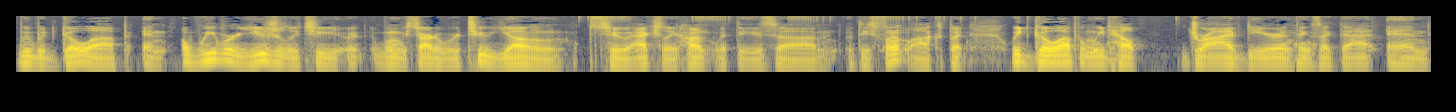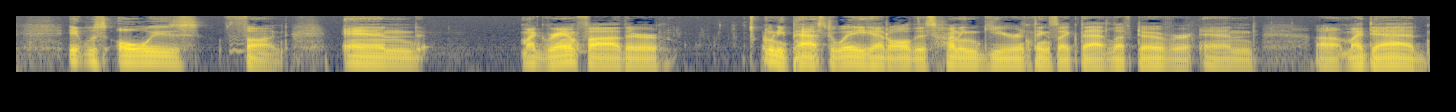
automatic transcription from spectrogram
we would go up and we were usually too when we started we were too young to actually hunt with these um, with these flintlocks but we'd go up and we'd help drive deer and things like that and it was always fun. And my grandfather when he passed away he had all this hunting gear and things like that left over. And uh, my dad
